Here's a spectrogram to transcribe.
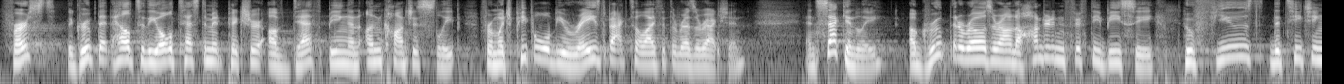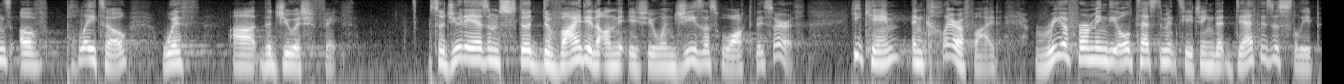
First, the group that held to the Old Testament picture of death being an unconscious sleep from which people will be raised back to life at the resurrection. And secondly, a group that arose around 150 BC who fused the teachings of Plato with uh, the Jewish faith. So Judaism stood divided on the issue when Jesus walked this earth. He came and clarified, reaffirming the Old Testament teaching that death is asleep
